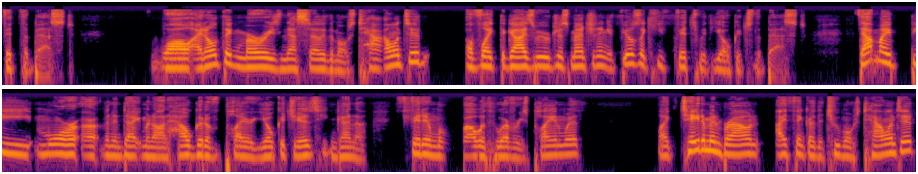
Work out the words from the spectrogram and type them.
fit the best. While I don't think Murray's necessarily the most talented of like the guys we were just mentioning, it feels like he fits with Jokic the best. That might be more uh, of an indictment on how good of a player Jokic is. He can kind of fit in well with whoever he's playing with. Like Tatum and Brown, I think are the two most talented,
